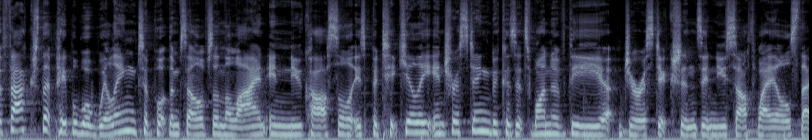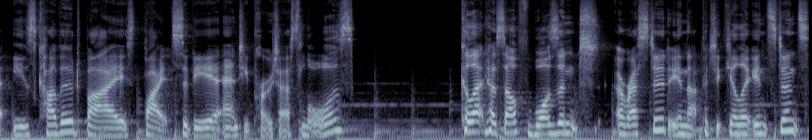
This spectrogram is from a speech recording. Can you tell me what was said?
The fact that people were willing to put themselves on the line in Newcastle is particularly interesting because it's one of the jurisdictions in New South Wales that is covered by quite severe anti protest laws. Colette herself wasn't arrested in that particular instance.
